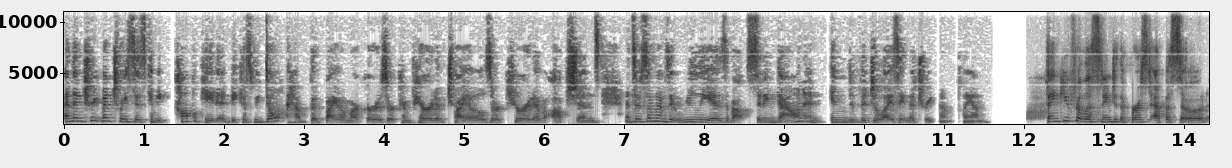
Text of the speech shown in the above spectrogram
And then treatment choices can be complicated because we don't have good biomarkers or comparative trials or curative options. And so sometimes it really is about sitting down and individualizing the treatment plan. Thank you for listening to the first episode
